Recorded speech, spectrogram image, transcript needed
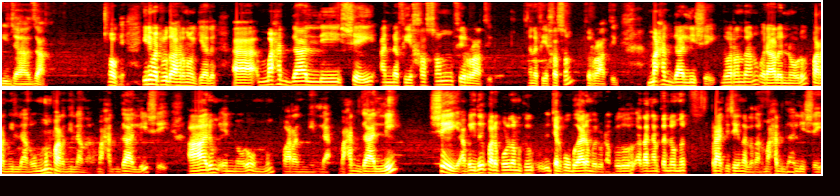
ഇജാസ. ഓക്കെ. ഇനി മറ്റൊരു ഉദാഹരണം നോക്കിയാൽ മഹദ് ഗാലി ഷെയ് അന്നഫി ഹസം ഫിറാത്തിബ് അന്നഫി ഹസം ഫിറാത്തിബ് മഹദ് ഗാലി ഷെയ് എന്ന് പറഞ്ഞാൽ എന്താണ്? ഒരാൾ എന്നോട് പറഞ്ഞില്ല എന്ന്, ഒന്നും പറഞ്ഞില്ല എന്നാണ്. മഹദ് ഗാലി ഷെയ്. ആരും എന്നോട് ഒന്നും പറഞ്ഞില്ല. മഹദ് ഗാലി ഷെയ്. അപ്പോൾ ഇത് പലപ്പോഴും നമുക്ക് ചിലപ്പോൾ ഉപകാരം വരും അപ്പോൾ ഇത് അതങ്ങനെ തന്നെ ഒന്ന് പ്രാക്ടീസ് ചെയ്യുന്ന നല്ലതാണ്. മഹദ് ഗാലി ഷെയ്.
